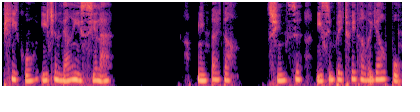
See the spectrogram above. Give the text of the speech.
屁股一阵凉意袭来，明白到裙子已经被推到了腰部，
